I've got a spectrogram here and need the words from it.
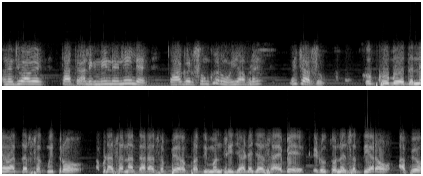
અને જો હવે તાત્કાલિક નિર્ણય નહીં લે, તો આગળ શું કરવું? એ આપણે વિચારશું. ખૂબ ખૂબ ધન્યવાદ દર્શક મિત્રો. અબડાસાના ધારાસભ્ય પ્રદ્યુમનસિંહ જાડેજા સાહેબે ખેડૂતોને સધિયારો આપ્યો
